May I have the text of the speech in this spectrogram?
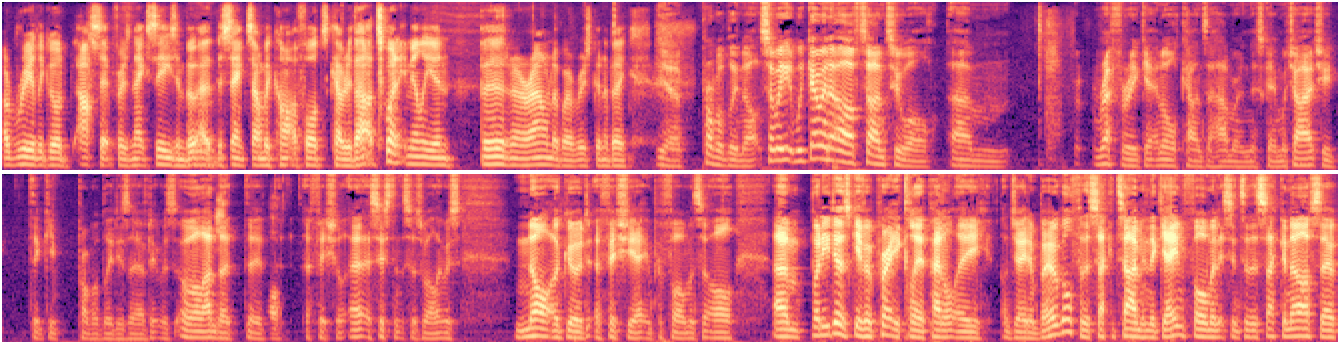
a really good asset for his next season, but at the same time, we can't afford to carry that twenty million burden around or wherever he's going to be. Yeah, probably not. So we, we're going at half time two all. Um, referee getting all kinds of hammer in this game, which I actually think he probably deserved. It was oh, well, and the, the oh. official uh, assistants as well. It was not a good officiating performance at all. Um, but he does give a pretty clear penalty on Jayden Bogle for the second time in the game, four minutes into the second half. So,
